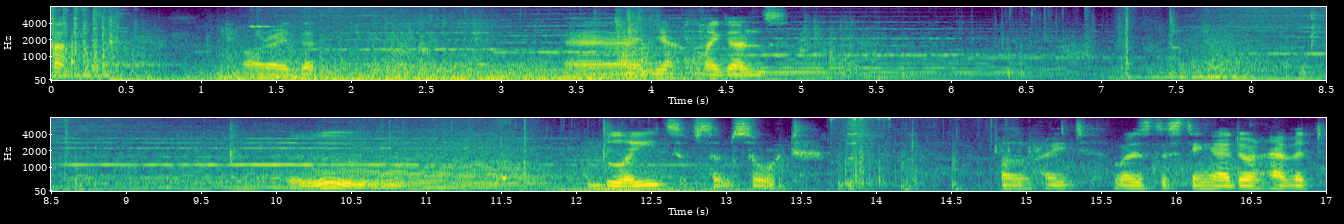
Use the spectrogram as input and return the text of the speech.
Ha. All right then. And yeah my guns. Ooh. Blades of some sort. All right. What is this thing? I don't have it.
